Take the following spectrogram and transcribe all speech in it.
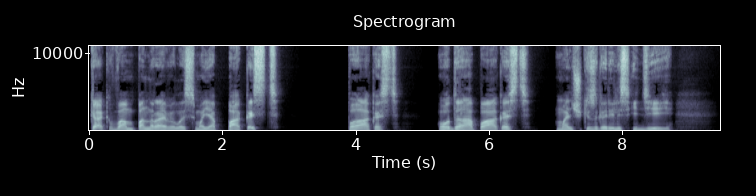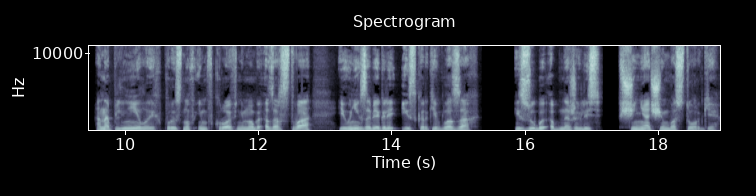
Как вам понравилась моя пакость?» «Пакость! О да, пакость!» Мальчики загорелись идеей. Она пленила их, прыснув им в кровь немного озорства, и у них забегали искорки в глазах, и зубы обнажились в щенячьем восторге.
